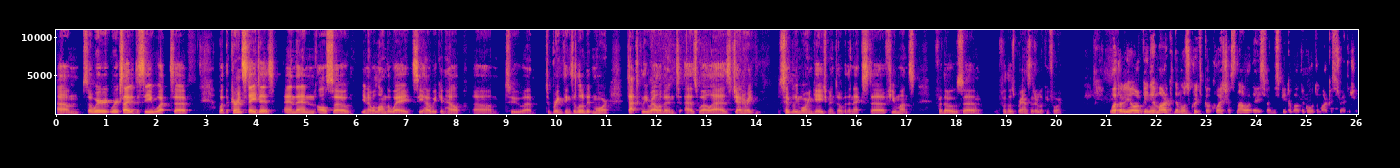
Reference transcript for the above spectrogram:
Um, so we're, we're excited to see what, uh, what the current state is, and then also, you know, along the way, see how we can help um, to uh, to bring things a little bit more tactically relevant, as well as generate simply more engagement over the next uh, few months for those uh, for those brands that are looking for it. What are, in your opinion, Mark, the most critical questions nowadays when we speak about the go-to-market strategy?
